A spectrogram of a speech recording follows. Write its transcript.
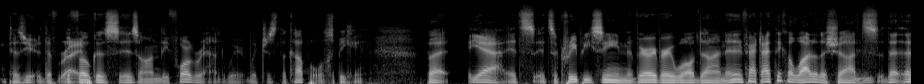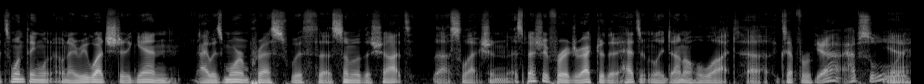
because the, right. the, focus is on the foreground, which is the couple speaking. But yeah, it's it's a creepy scene, very very well done. And in fact, I think a lot of the shots. Mm-hmm. That, that's one thing when, when, I rewatched it again, I was more impressed with uh, some of the shots uh, selection, especially for a director that hasn't really done a whole lot, uh, except for yeah, absolutely, yeah,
